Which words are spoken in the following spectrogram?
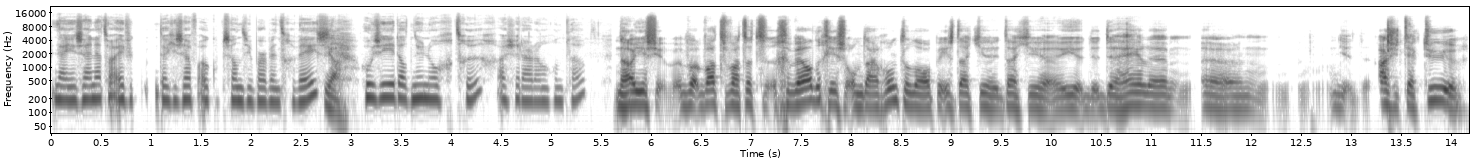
Nou, je zei net al even dat je zelf ook op Zanzibar bent geweest. Ja. Hoe zie je dat nu nog terug als je daar dan rondloopt? Nou, je, wat, wat het geweldig is om daar rond te lopen, is dat je, dat je, de, de hele uh, architectuur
